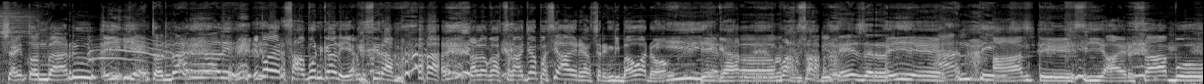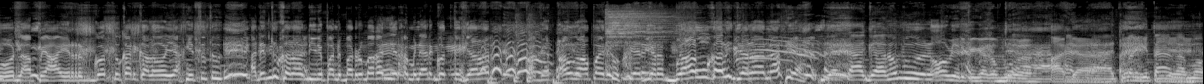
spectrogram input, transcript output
syaiton baru. Iya. Baru kali. itu air sabun kali yang disiram. Kalau nggak sengaja pasti air yang sering dibawa dong. Iya kan? dong. Masa Di taser. Iya. Antis. Antis. Si air sabun, apa air got tuh kan kalau yang itu tuh ada tuh kalau di depan-depan rumah kan nyiramin air got ke jalan. Kagak tahu ngapa itu. Biar, bau kali jalanannya. Biar kagak ngebul. Oh, biar kagak kebul. Ada. Ada. Cuman kita Iya. nggak mau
